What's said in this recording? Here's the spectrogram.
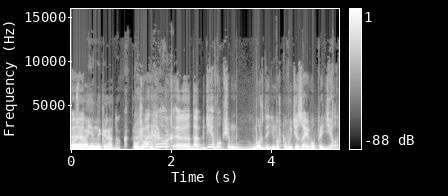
Уже военный городок. Уже военный городок, да, где, в общем, можно немножко выйти за его пределы.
